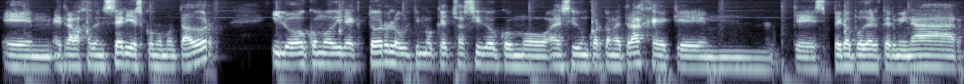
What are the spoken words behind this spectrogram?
em, he trabajado en series como montador y luego como director lo último que he hecho ha sido, como, ha sido un cortometraje que, mm, que espero poder terminar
